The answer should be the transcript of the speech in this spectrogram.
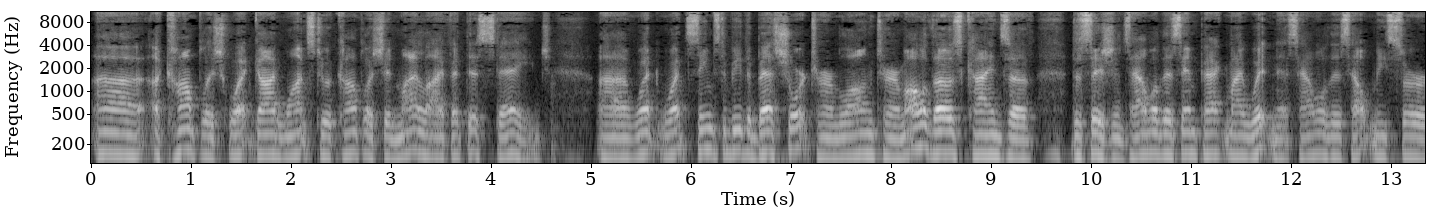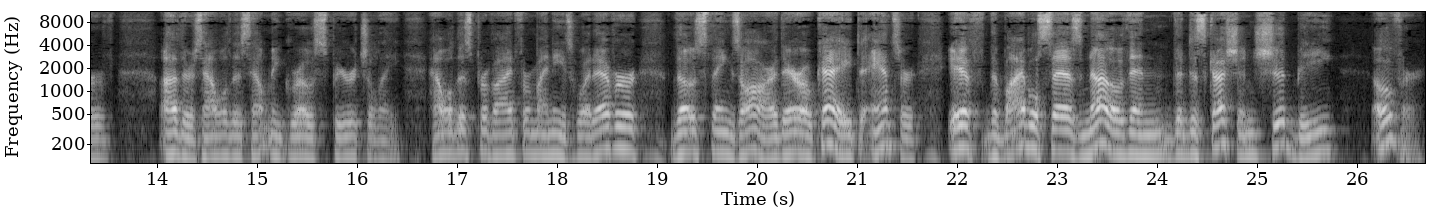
uh, accomplish what God wants to accomplish in my life at this stage? Uh, what what seems to be the best short term, long term, all of those kinds of decisions. How will this impact my witness? How will this help me serve others? How will this help me grow spiritually? How will this provide for my needs? Whatever those things are, they're okay to answer. If the Bible says no, then the discussion should be over.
